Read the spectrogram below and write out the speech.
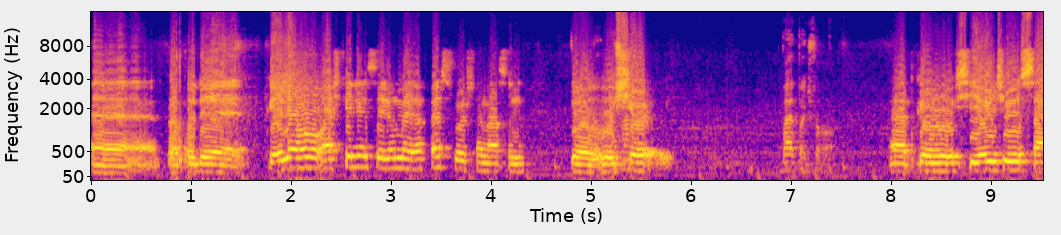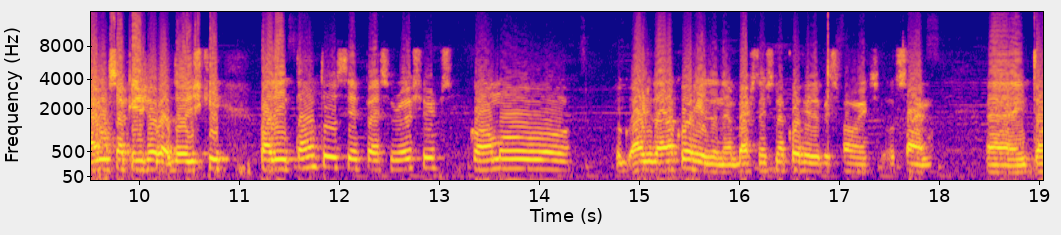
é, para poder. Porque ele é o, acho que ele seria o melhor pass rusher nosso, né? Porque O, o Vai, pode falar. É, porque o Shield e o Simon são aqueles jogadores que podem tanto ser pass rushers como ajudar na corrida, né? Bastante na corrida, principalmente, o Simon. É, então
